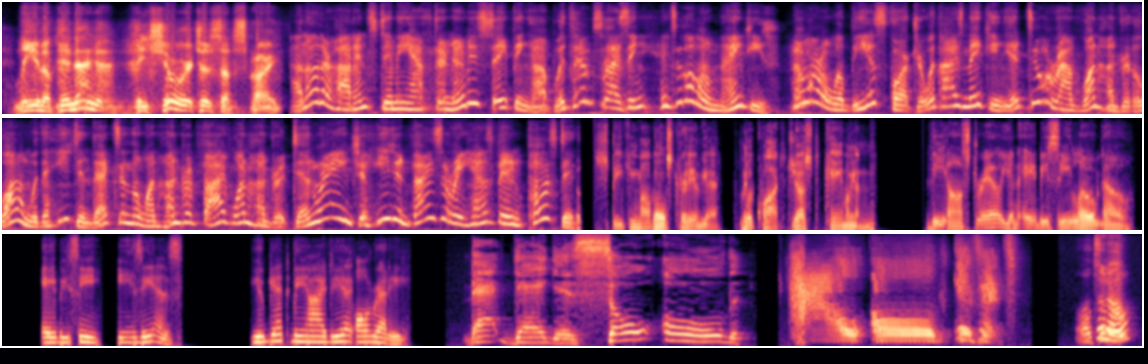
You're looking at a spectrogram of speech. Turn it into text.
Leave a banana. Be sure to subscribe. Another hot and steamy afternoon is shaping up with temps rising into the low 90s. Tomorrow will be a scorcher with highs making it to around 100 along with a heat index in the 105-110 range. A heat advisory has been posted. Speaking of Australia, look what just came in. The Australian ABC logo. ABC, easy as. You get the idea already. That gag is so old. How old is it? I don't know.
